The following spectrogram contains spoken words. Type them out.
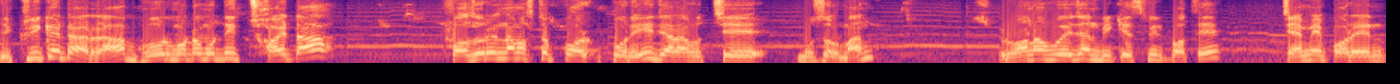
যে ক্রিকেটাররা ভোর মোটামুটি ছয়টা ফজরের নামাজটা পর- পরেই যারা হচ্ছে মুসলমান, রওনা হয়ে যান বিকেএসপির পথে জ্যামে পড়েন,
